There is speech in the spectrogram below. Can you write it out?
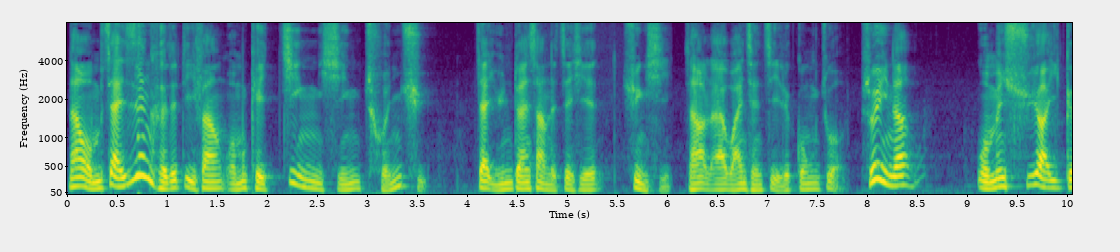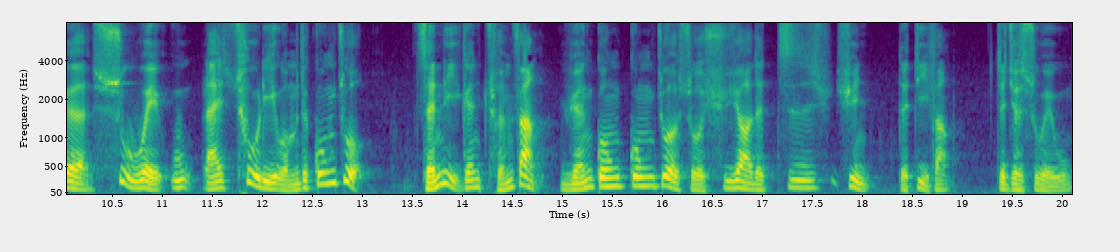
那我们在任何的地方，我们可以进行存取在云端上的这些讯息，然后来完成自己的工作。所以呢，我们需要一个数位屋来处理我们的工作，整理跟存放员工工作所需要的资讯的地方，这就是数位屋。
